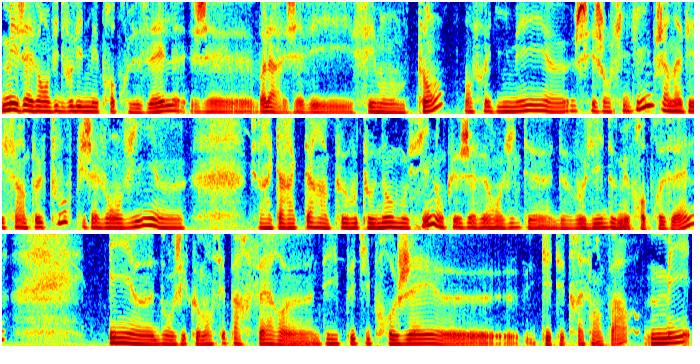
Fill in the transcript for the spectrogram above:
Mais j'avais envie de voler de mes propres ailes. Voilà, j'avais fait mon temps entre guillemets euh, chez Jean-Philippe. J'en avais fait un peu le tour, puis j'avais envie. Euh, j'ai un caractère un peu autonome aussi, donc euh, j'avais envie de, voler de mes propres ailes. Et donc j'ai commencé par faire des petits projets qui étaient très sympas, mais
